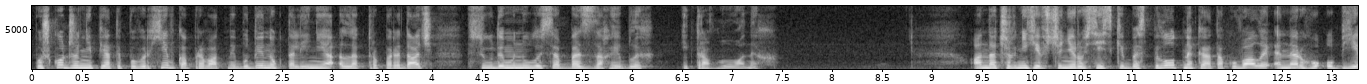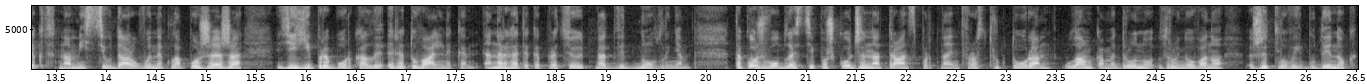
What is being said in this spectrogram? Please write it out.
Пошкоджені п'ятиповерхівка, приватний будинок та лінія електропередач. Всюди минулося без загиблих і травмованих. А на Чернігівщині російські безпілотники атакували енергооб'єкт. На місці удару виникла пожежа. Її приборкали рятувальники. Енергетики працюють над відновленням. Також в області пошкоджена транспортна інфраструктура. Уламками дрону зруйновано житловий будинок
